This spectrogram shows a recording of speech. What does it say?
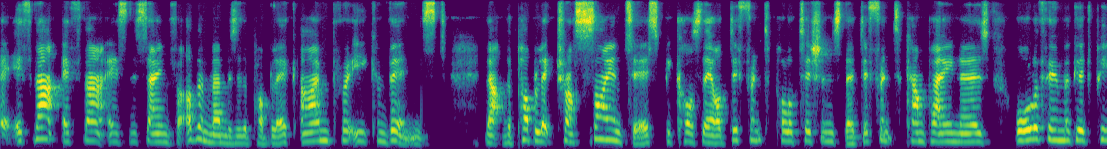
if that if that is the same for other members of the public, I'm pretty convinced that the public trusts scientists because they are different to politicians, they're different to campaigners, all of whom are good people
